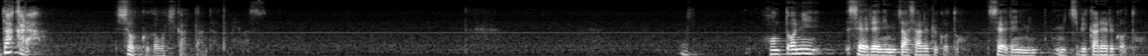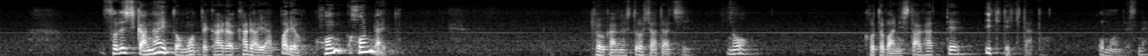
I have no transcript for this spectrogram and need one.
だからショックが大きかったんだと思います。本当に精霊に満たされること精霊に導かれることそれしかないと思って彼はやっぱり本来教会の指導者たちの言葉に従って生きてきたと思うんですね。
